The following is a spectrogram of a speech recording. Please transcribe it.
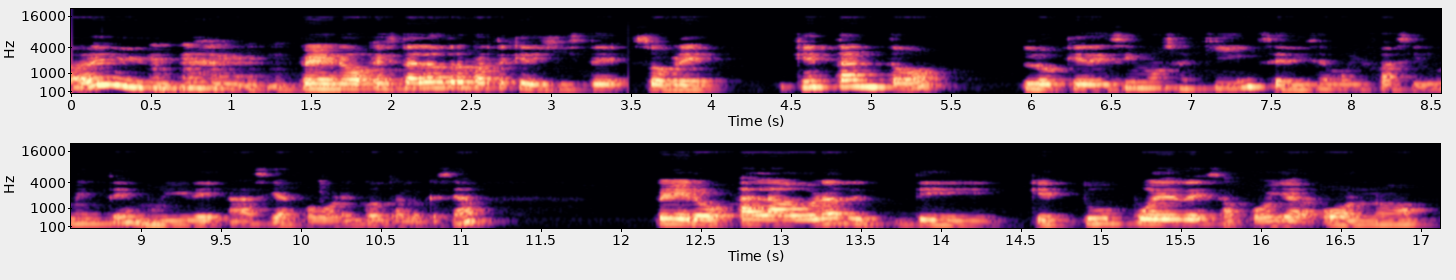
¡Ay! Pero está la otra parte que dijiste sobre qué tanto lo que decimos aquí se dice muy fácilmente, muy de hacia, a favor, en contra, lo que sea. Pero a la hora de, de que tú puedes apoyar o no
